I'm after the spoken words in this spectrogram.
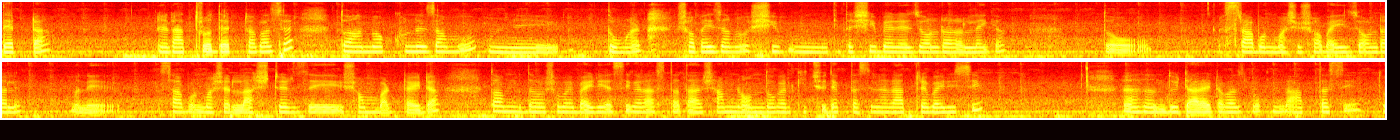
দেড়টা, রাত্র দেড়টা বাজে। তো আমি অক্ষণে যাব তোমার সবাই জানো শিব কিতা শিবের জল ডালার লাইগা। তো শ্রাবণ মাসে সবাই জল ডালে মানে শ্রাবণ মাসের লাস্টের যে সোমবারটা এটা, তো আমরা তো সবাই বাইরে আছি রাস্তা তার সামনে অন্ধকার, কিছু দেখতাছি না, রাত্রে বাইরেছি। দুইটা আড়াইটা বাজবো আটতাছি, তো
